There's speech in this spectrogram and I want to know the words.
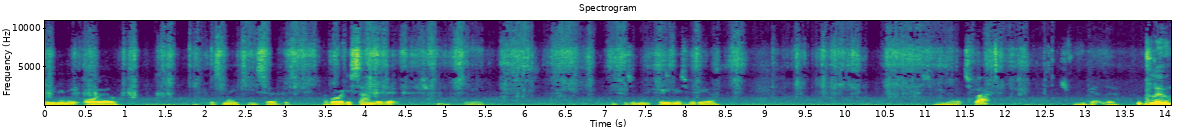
Clean any oil off this mating surface. I've already sanded it. This was in the previous video. So now it's flat. Get the glue.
